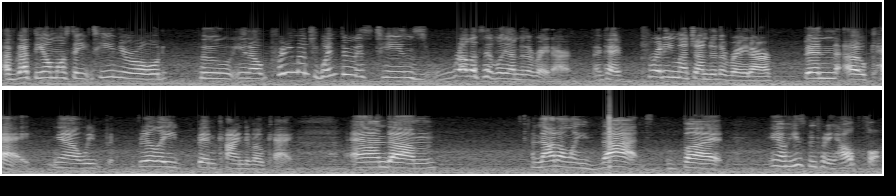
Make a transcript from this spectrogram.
I've got the almost 18 year old who, you know, pretty much went through his teens relatively under the radar. Okay, pretty much under the radar. Been okay. You know, we've really been kind of okay. And um, not only that, but, you know, he's been pretty helpful.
